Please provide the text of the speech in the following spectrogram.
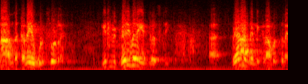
நான் அந்த கதையை உங்களுக்கு சொல்றேன். It will very very interesting Velankanni கிராமத்துல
